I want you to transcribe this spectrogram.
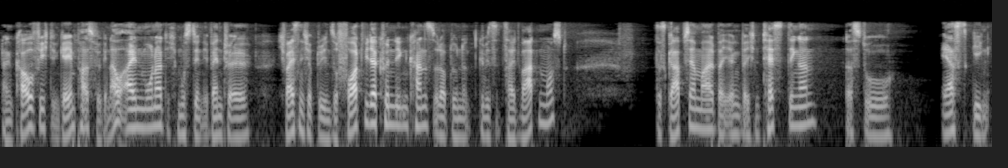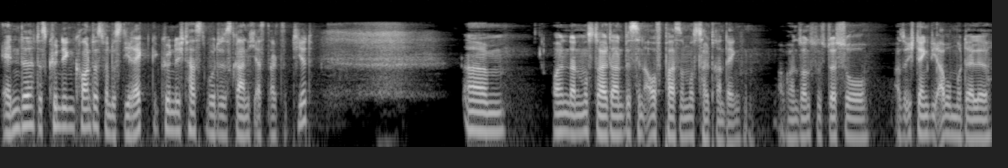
Dann kaufe ich den Game Pass für genau einen Monat. Ich muss den eventuell, ich weiß nicht, ob du ihn sofort wieder kündigen kannst oder ob du eine gewisse Zeit warten musst. Das gab es ja mal bei irgendwelchen Testdingern, dass du erst gegen Ende des kündigen konntest. Wenn du es direkt gekündigt hast, wurde das gar nicht erst akzeptiert. Ähm, und dann musst du halt da ein bisschen aufpassen und musst halt dran denken. Aber ansonsten ist das so also ich denke, die Abo-Modelle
